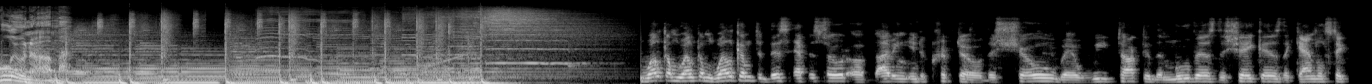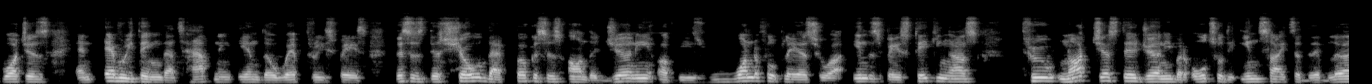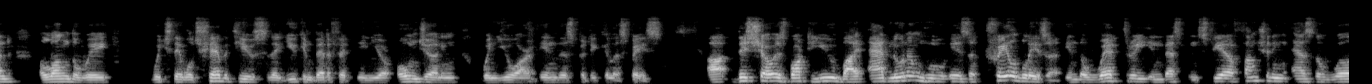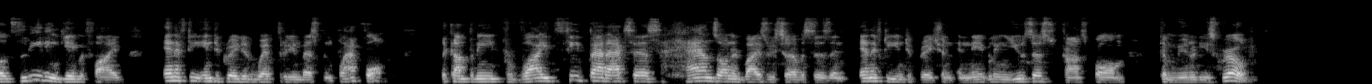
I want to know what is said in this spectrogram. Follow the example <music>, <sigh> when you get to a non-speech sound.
Welcome, welcome, welcome to this episode of Diving into Crypto, the show where we talk to the movers, the shakers, the candlestick watchers, and everything that's happening in the Web3 space. This is the show that focuses on the journey of these wonderful players who are in the space, taking us through not just their journey, but also the insights that they've learned along the way, which they will share with you so that you can benefit in your own journey when you are in this particular space. Uh, this show is brought to you by Ad Lunam, who is a trailblazer in the Web3 investment sphere, functioning as the world's leading gamified NFT integrated Web3 investment platform. The company provides seatpad access, hands on advisory services, and NFT integration, enabling users to transform communities' growth.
